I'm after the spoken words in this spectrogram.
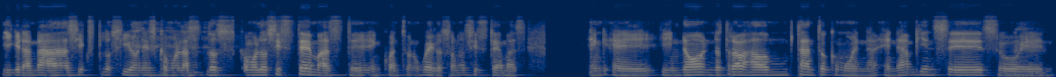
y granadas y explosiones, como, las, los, como los sistemas de, en cuanto a un juego, son los sistemas. en- eh, y no, no he trabajado tanto como en, en ambiences o en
